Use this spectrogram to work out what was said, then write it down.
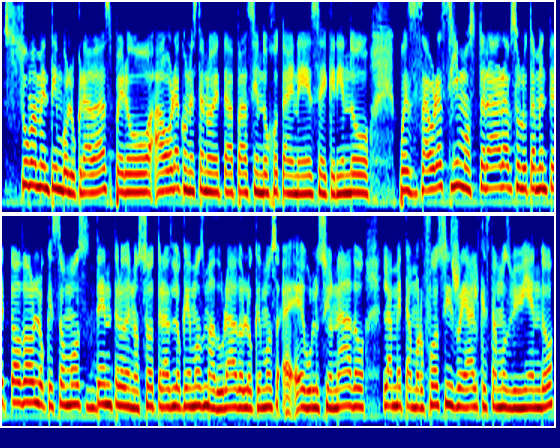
sumamente involucradas, pero ahora con esta nueva etapa, haciendo JNS, queriendo, pues ahora sí mostrar absolutamente todo lo que somos dentro de nosotras, lo que hemos madurado, lo que hemos eh, evolucionado, la metamorfosis real que estamos viviendo,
